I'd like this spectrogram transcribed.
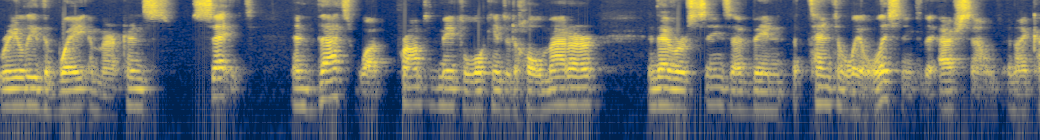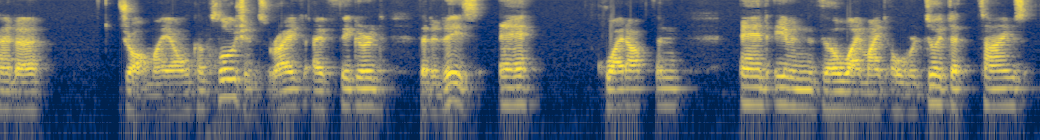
really the way Americans say it. And that's what prompted me to look into the whole matter and ever since I've been attentively listening to the ash sound and I kind of draw my own conclusions, right? I figured that it is eh quite often and even though I might overdo it at times,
